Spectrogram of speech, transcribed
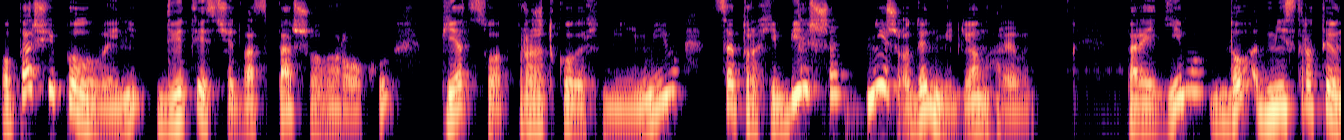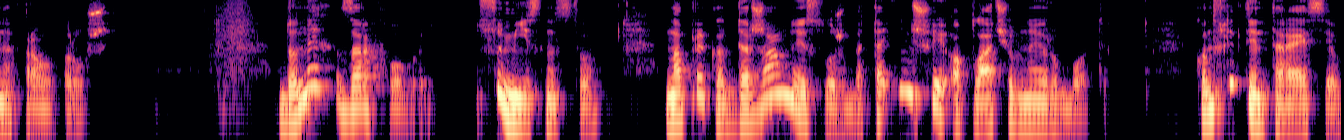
У першій половині 2021 року 500 прожиткових мінімумів це трохи більше, ніж 1 мільйон гривень. Перейдімо до адміністративних правопорушень. До них зараховують сумісництво, наприклад, державної служби та іншої оплачуваної роботи, конфлікт інтересів,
